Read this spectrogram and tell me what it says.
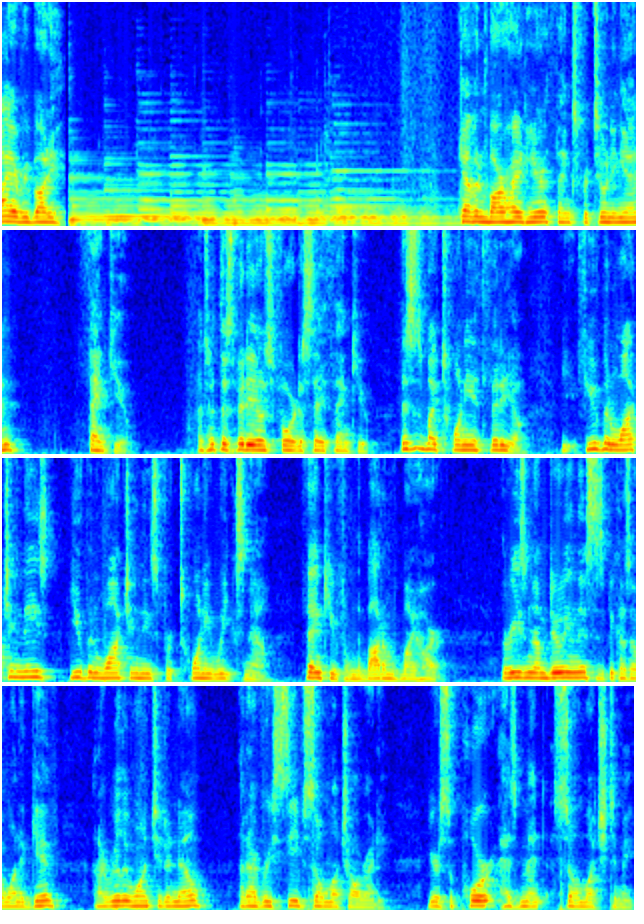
Hi, everybody. Kevin Barhydt here. Thanks for tuning in. Thank you. That's what this video is for to say thank you. This is my 20th video. If you've been watching these, you've been watching these for 20 weeks now. Thank you from the bottom of my heart. The reason I'm doing this is because I want to give, and I really want you to know that I've received so much already. Your support has meant so much to me.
